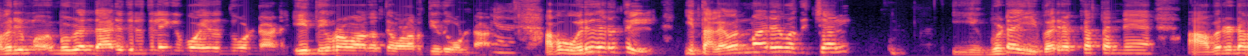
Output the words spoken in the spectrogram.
അവർ മുഴുവൻ ദാരിദ്ര്യത്തിലേക്ക് പോയത് എന്തുകൊണ്ടാണ്? ഈ തീവ്രവാദത്തെ വളർത്തിയത് കൊണ്ടാണ്. അപ്പൊ ഒരു തരത്തിൽ ഈ തലവന്മാരെ വധിച്ചാൽ ഇവിടെ ഇവരൊക്കെ തന്നെ അവരുടെ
